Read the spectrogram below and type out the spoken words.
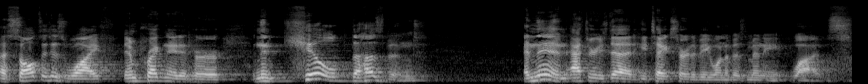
assaulted his wife, impregnated her, and then killed the husband. And then, after he's dead, he takes her to be one of his many wives.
